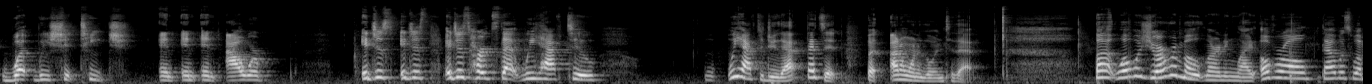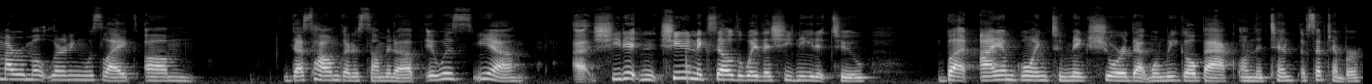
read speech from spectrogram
what we should teach and in, in, in our it just it just it just hurts that we have to we have to do that. That's it. But I don't want to go into that. But what was your remote learning like? Overall, that was what my remote learning was like. Um, that's how I'm going to sum it up. It was, yeah, uh, she didn't she didn't excel the way that she needed to, but I am going to make sure that when we go back on the 10th of September,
